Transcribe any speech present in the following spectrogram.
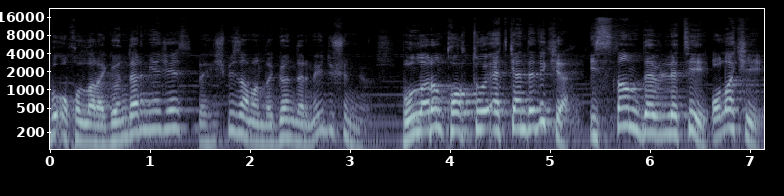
bu okullara göndermeyeceğiz ve hiçbir zaman da göndermeyi düşünmüyoruz. Bunların korktuğu etken dedik ya, İslam devleti ola ki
